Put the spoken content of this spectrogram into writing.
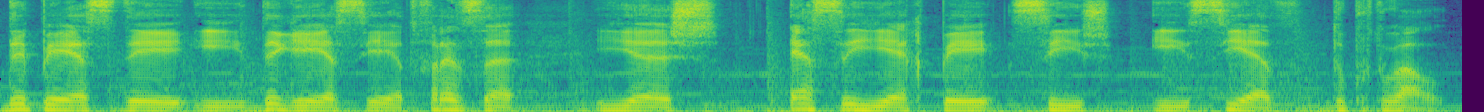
DPSD e DGSE de França e as SIRP, CIS e CIED de Portugal.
